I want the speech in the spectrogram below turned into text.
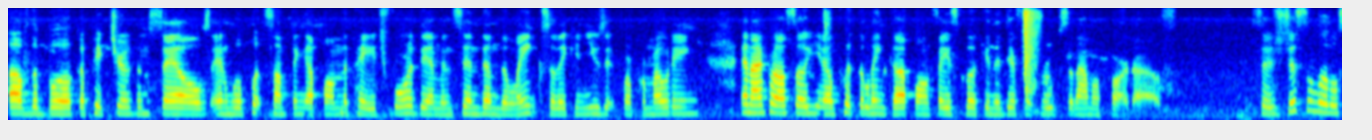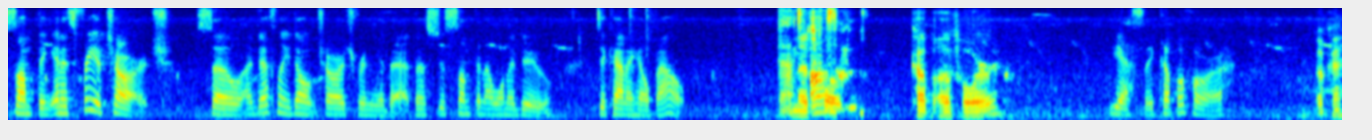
of the book, a picture of themselves, and we'll put something up on the page for them and send them the link so they can use it for promoting. And I also, you know, put the link up on Facebook in the different groups that I'm a part of. So it's just a little something, and it's free of charge. So I definitely don't charge for any of that. That's just something I want to do to kind of help out. That's, that's awesome. Cup of Horror. Yes, a cup of horror. Okay.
